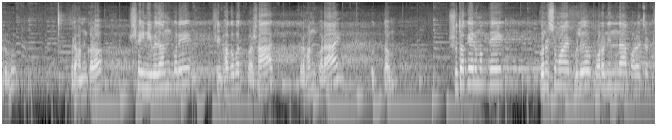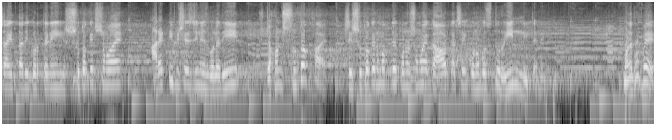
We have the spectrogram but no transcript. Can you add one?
প্রভু, গ্রহণ করো। সেই নিবেদন করে সেই ভগবত প্রসাদ গ্রহণ করাই উত্তম। সুতকের মধ্যে কোনো সময় ভুলেও পরনিন্দা, পরচর্চা ইত্যাদি করতে নেই। সুতকের সময় আরেকটি বিশেষ জিনিস বলে দিই, যখন সুতক হয়, সেই সুতকের মধ্যে কোনো সময় কারোর কাছে কোনো বস্তু ঋণ নিতে নেই। মনে থাকবে?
